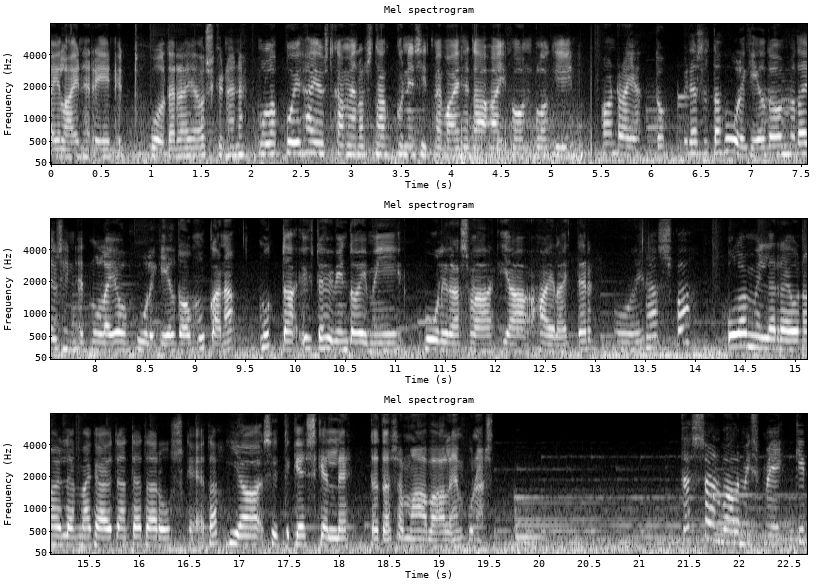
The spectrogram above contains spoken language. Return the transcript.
eyelineria nyt huulterajoskynänä. Mulla loppui ihan just kamerasta akku, niin sit me vaihdetaan iPhone-blogiin. On rajattu. Pitäisi ottaa huulikiiltoa. Mä tajusin, että mulla ei ole huulikiiltoa mukana, mutta yhtä hyvin toimii huulirasva ja highlighter. Huulirasva. Ulommille reunoille mä käytän tätä ruskeata ja sitten keskelle tätä samaa vaaleanpunasta. Tässä on valmis meikki.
